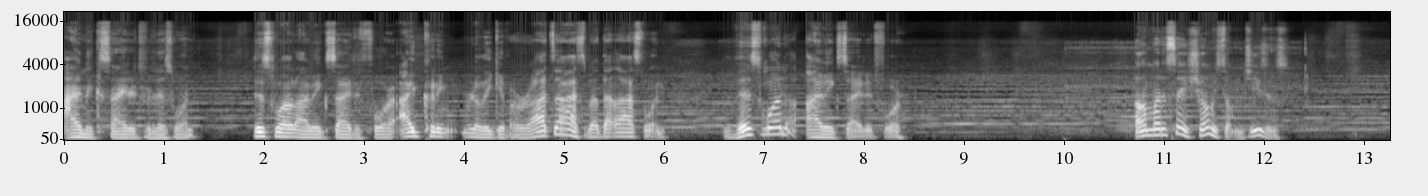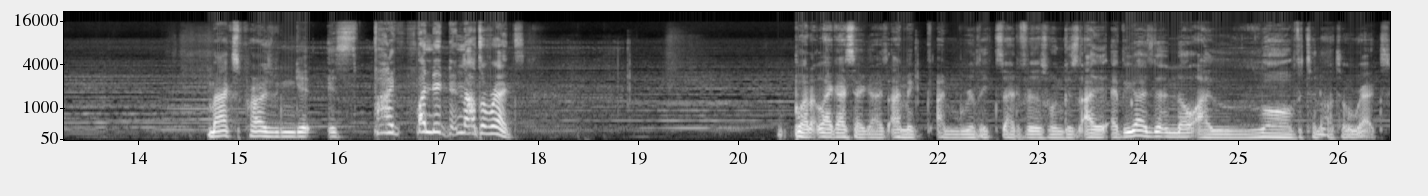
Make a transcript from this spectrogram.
I'm excited for this one. This one I'm excited for. I couldn't really give a rat's ass about that last one. This one I'm excited for. I'm about to say, show me something. Jesus. Max prize we can get is 500 Tenontorex. But like I said, guys, I'm I'm really excited for this one because I, if you guys didn't know, I love Tenontorex.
